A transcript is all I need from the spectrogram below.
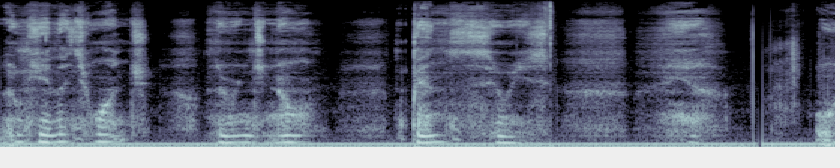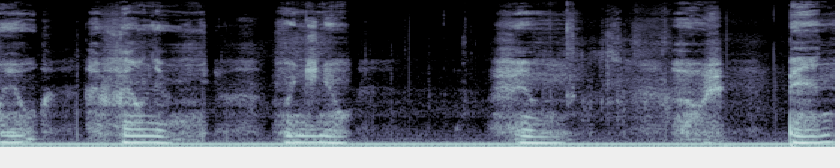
Okay, let's watch the original Ben series. Yeah. I found the original film of Ben.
